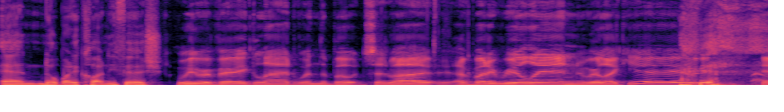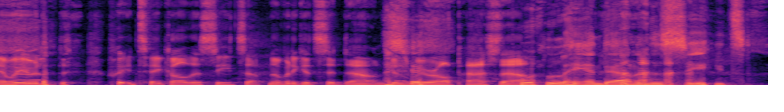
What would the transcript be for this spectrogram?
and nobody caught any fish. We were very glad when the boat said, "Well, everybody reel in." We are like, "Yay!" and we would we'd take all the seats up. Nobody could sit down because we were all passed out. we're laying down in the seats.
